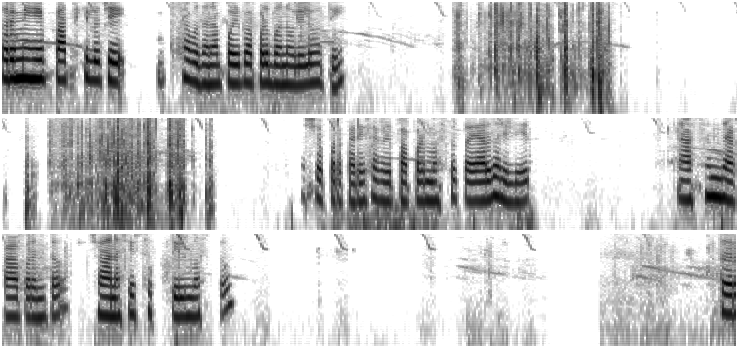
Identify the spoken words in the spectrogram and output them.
तर मी हे पाच किलोचे साबुदाणा पोळी पापड बनवलेले होते. अशा प्रकारे सगळे पापड मस्त तयार झालेले आहेत. आज संध्याकाळपर्यंत छान असे सुकतील मस्त. तर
